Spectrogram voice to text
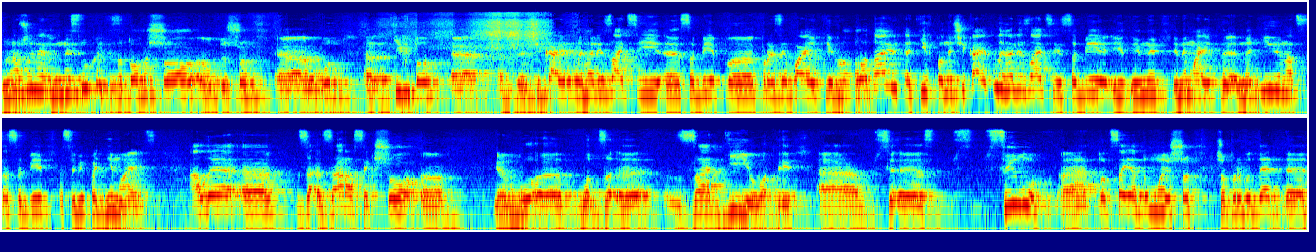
мене вже не, не слухають за того, що, е, що от ті, хто чекають легалізації, собі прозябають і голодають, а ті, хто не чекають легалізації, собі і, і, не, і не мають надію на це, собі, собі піднімаються. Але е, за, зараз, якщо е, е, е, от, е, задіювати е, е, силу, е, то це я думаю, що, що приведе е,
